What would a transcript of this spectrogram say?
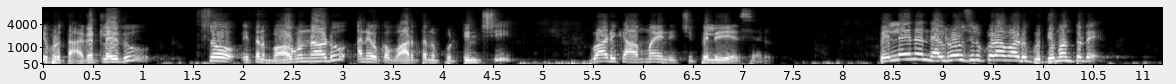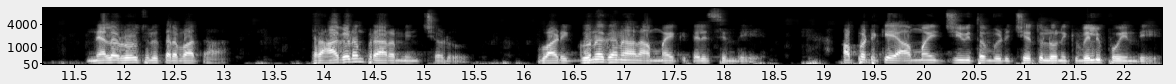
ఇప్పుడు తాగట్లేదు. సో ఇతను బాగున్నాడు అనే ఒక వార్తను పుట్టించి వాడికి ఆ అమ్మాయిని ఇచ్చి పెళ్ళి చేశారు. పెళ్ళైన నెల రోజులు కూడా వాడు బుద్ధిమంతుడే. నెల రోజుల తర్వాత త్రాగడం ప్రారంభించాడు. వాడి గుణగణాల అమ్మాయికి తెలిసింది. అప్పటికే ఆ అమ్మాయి జీవితం వీడి చేతుల్లోనికి వెళ్ళిపోయింది.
